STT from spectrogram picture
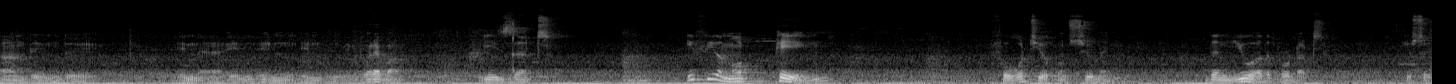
and in the in, uh, in, in, in whatever is that if you are not paying for what you're consuming, then you are the product. You see,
